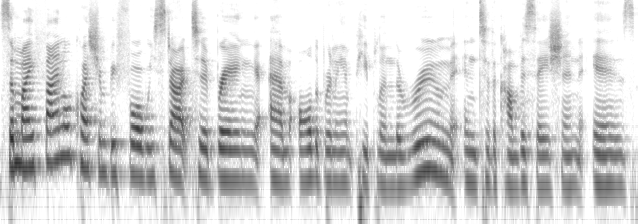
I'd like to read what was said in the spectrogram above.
So, my final question before we start to bring um, all the brilliant people in the room into the conversation is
